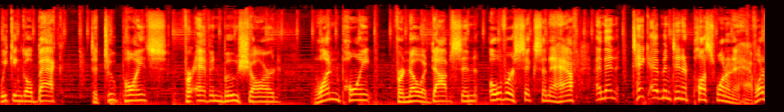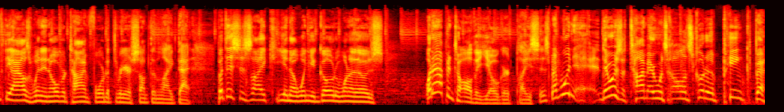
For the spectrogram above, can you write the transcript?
we can go back to two points for Evan Bouchard, one point for Noah Dobson, over six and a half, and then take Edmonton at plus one and a half. What if the Isles win in overtime, four to three or something like that? But this is like, you know, when you go to one of those. What happened to all the yogurt places? Remember when eh, there was a time everyone's like, oh, let's go to Pink. Be-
